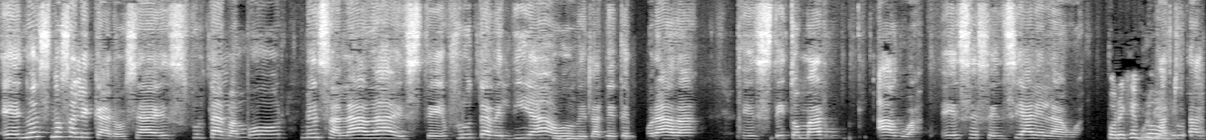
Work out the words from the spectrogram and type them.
eh, no es, no sale caro, o sea, es fruta al vapor, una ensalada, este, fruta del día o de, la, de temporada, este, tomar agua, es esencial el agua. Por ejemplo, natural.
